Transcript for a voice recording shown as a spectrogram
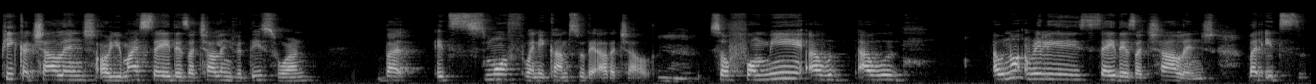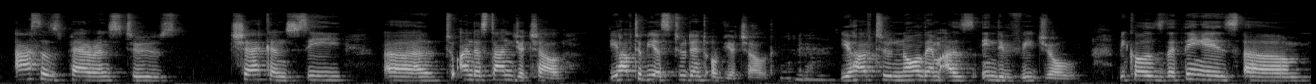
pick a challenge, or you might say there's a challenge with this one, but it's smooth when it comes to the other child. Mm. So for me, I would, I would, I would not really say there's a challenge, but it's us as parents to check and see, uh, to understand your child. You have to be a student of your child. Okay. You have to know them as individual, because the thing is, um,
